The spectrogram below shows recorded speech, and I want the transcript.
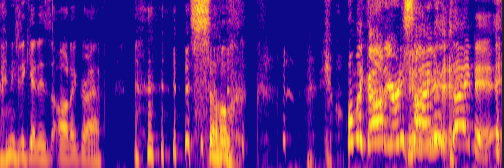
I need to get his autograph. So, oh my god, he already signed it! Signed it.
